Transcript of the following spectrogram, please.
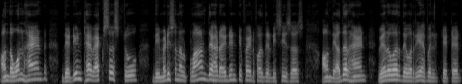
On the one hand, they did not have access to the medicinal plants they had identified for their diseases. On the other hand, wherever they were rehabilitated,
